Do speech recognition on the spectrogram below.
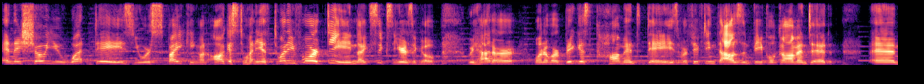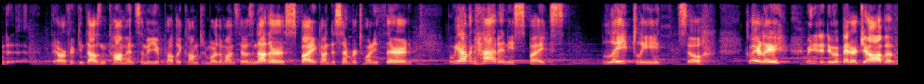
And they show you what days you were spiking. On August 20th, 2014, like six years ago, we had our one of our biggest comment days where 15,000 people commented and there are 15,000 comments. Some of you probably commented more than once. There was another spike on December 23rd, but we haven't had any spikes lately. So clearly, we need to do a better job of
